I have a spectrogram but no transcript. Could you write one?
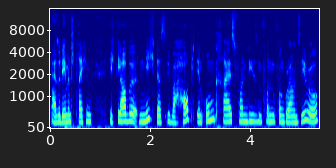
Also dementsprechend, ich glaube nicht, dass überhaupt im Umkreis von diesem, von, von Ground Zero,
